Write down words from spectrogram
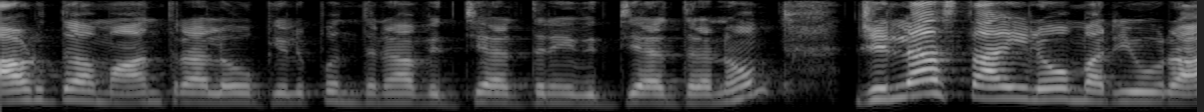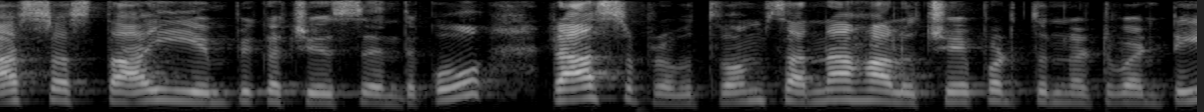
ఆడుదాం ఆంధ్రాలో గెలుపొందిన విద్యార్థిని విద్యార్థులను జిల్లా స్థాయిలో మరియు రాష్ట్ర స్థాయి ఎంపిక చేసేందుకు రాష్ట్ర ప్రభుత్వం సన్నాహాలు చేపడుతున్నటువంటి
